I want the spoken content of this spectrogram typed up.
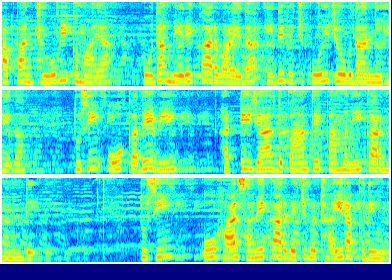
ਆਪਾਂ ਜੋ ਵੀ ਕਮਾਇਆ ਉਹਦਾ ਮੇਰੇ ਘਰ ਵਾਲੇ ਦਾ ਇਹਦੇ ਵਿੱਚ ਕੋਈ ਯੋਗਦਾਨ ਨਹੀਂ ਹੈਗਾ। ਤੁਸੀਂ ਉਹ ਕਦੇ ਵੀ ਹੱਟੀ ਜਾਂ ਦੁਕਾਨ ਤੇ ਕੰਮ ਨਹੀਂ ਕਰਨ ਦਿੰਦੇ। ਤੁਸੀਂ ਉਹ ਹਰ ਸਮੇਂ ਘਰ ਵਿੱਚ ਬਿਠਾਈ ਰੱਖਦੇ ਹੋ।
